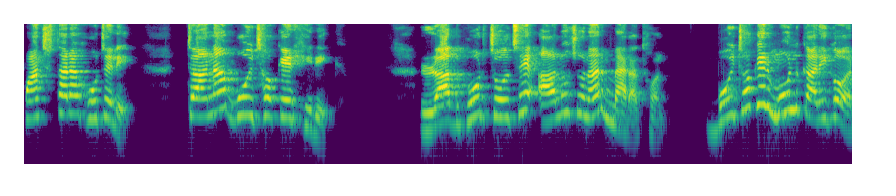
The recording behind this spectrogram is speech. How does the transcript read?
পাঁচতারা হোটেলে টানা বৈঠকের হিড়িক। রাতভর চলছে আলোচনার ম্যারাথন। বৈঠকের মূল কারিগর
